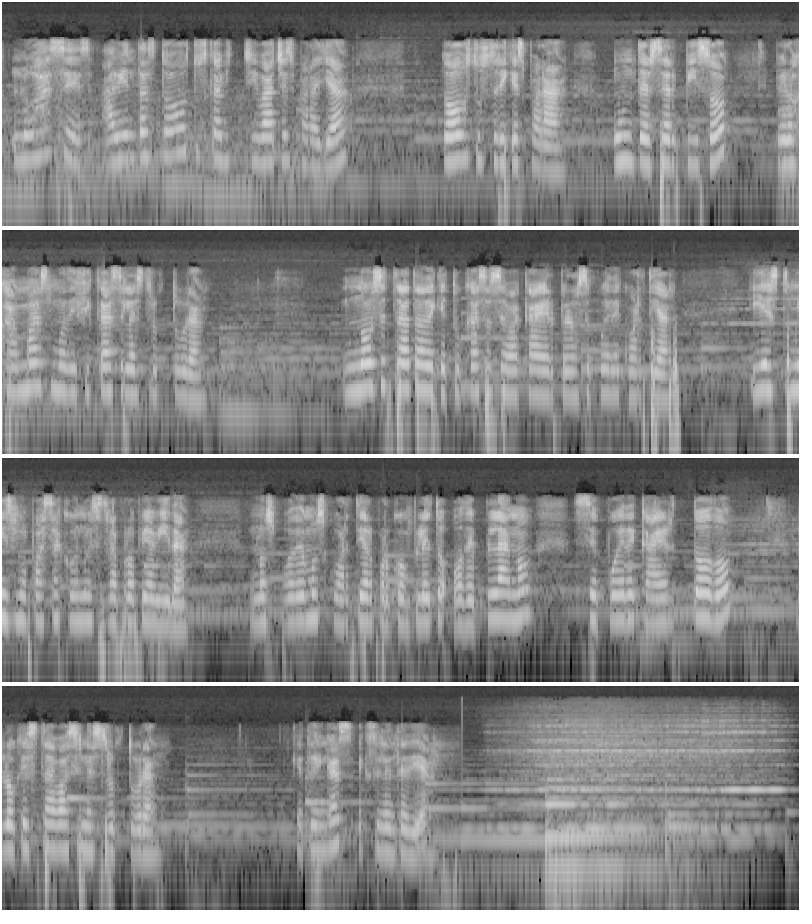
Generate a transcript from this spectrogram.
Lo haces, avientas todos tus cachivaches para allá, todos tus triques para un tercer piso, pero jamás modificaste la estructura. No se trata de que tu casa se va a caer, pero se puede cuartear. Y esto mismo pasa con nuestra propia vida. Nos podemos cuartear por completo o de plano se puede caer todo lo que estaba sin estructura. Que tengas excelente día.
